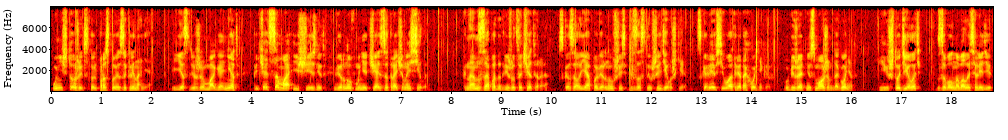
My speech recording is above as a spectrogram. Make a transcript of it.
уничтожить столь простое заклинание? Если же мага нет, печать сама исчезнет, вернув мне часть затраченной силы. «К нам с запада движутся четверо», — сказал я, повернувшись к застывшей девушке. «Скорее всего, отряд охотников. Убежать не сможем, догонят». «И что делать?» — заволновалась леди.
